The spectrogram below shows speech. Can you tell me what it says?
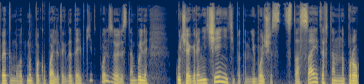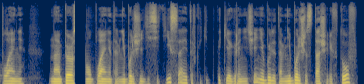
поэтому вот мы покупали тогда TypeKit, пользовались, там были куча ограничений, типа там не больше 100 сайтов там на про плане, на personal плане там не больше 10 сайтов, какие-то такие ограничения были, там не больше 100 шрифтов.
